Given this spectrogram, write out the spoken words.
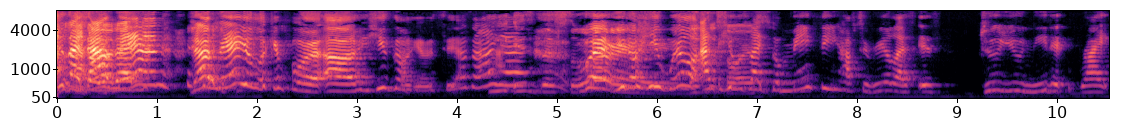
he's like that man, that man you're looking for. Uh, he's gonna give it to you. I was like, He "Oh, yeah." is the source. But you know, he will. And he was like, the main thing you have to realize is, do you need it right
